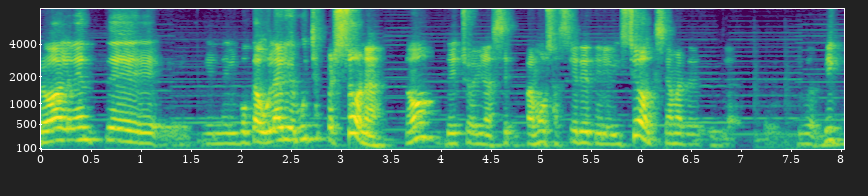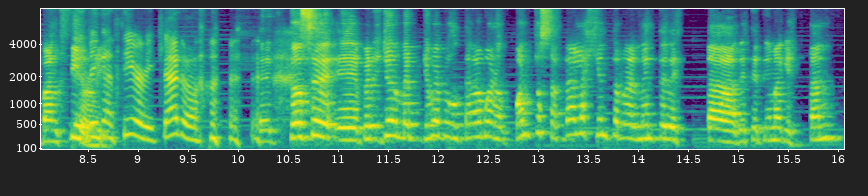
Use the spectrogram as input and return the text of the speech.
probablemente en el vocabulario de muchas personas, ¿no? De hecho, hay una famosa serie de televisión que se llama Big Bang Theory. Big Bang Theory, claro. Entonces, eh, pero yo me, yo me, preguntaba, bueno, ¿cuánto sabrá la gente realmente de, esta, de este tema que es tan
